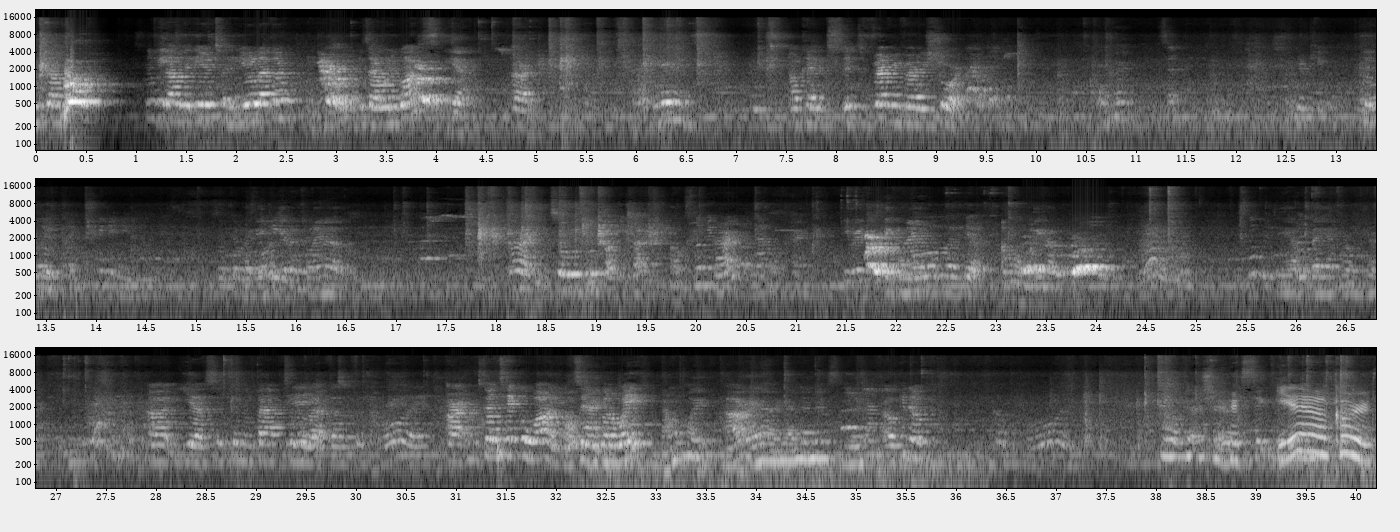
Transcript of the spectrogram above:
move down, move down the ear to the ear leather. Is that what he wants? Yeah. All right. Okay, it's, it's very, very short. Okay. You're cute. I treated you. We need to get a clean up. All right, so we'll do puppy time. Let me All right. now. You ready to take a nap? Yeah. I'm gonna wait up. Do you have a bathroom here? Uh, yes, it's in the back to the Good left. boy. All right, it's gonna take a while. You said you're gonna wait? I'm gonna wait. All right. Yeah, yeah, yeah, yeah. Okey doke. Good boy. You okay, Sherry? Sick? Yeah, of course.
